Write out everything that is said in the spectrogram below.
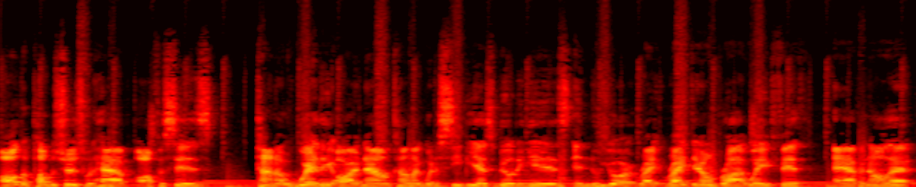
all the publishers would have offices kind of where they are now, kind of like where the CBS building is in New York, right? Right there on Broadway, Fifth Ave, and all that.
